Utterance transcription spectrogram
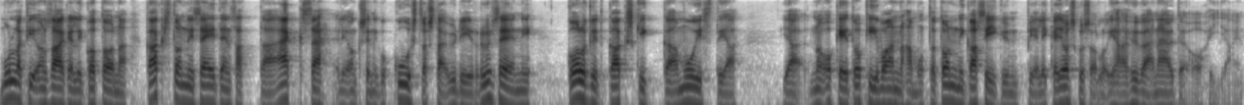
mullakin on saakeli kotona 2 tonni 700 X, eli onko se niinku 16 ydin ryseeni, 32 kikkaa muistia, ja no okei, toki vanha, mutta tonni 80, eli joskus ollut ihan hyvä näytöohjain.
